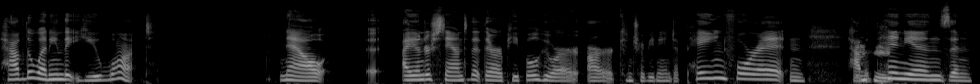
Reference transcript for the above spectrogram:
Have the wedding that you want. Now, I understand that there are people who are, are contributing to paying for it and have Mhm. opinions, and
